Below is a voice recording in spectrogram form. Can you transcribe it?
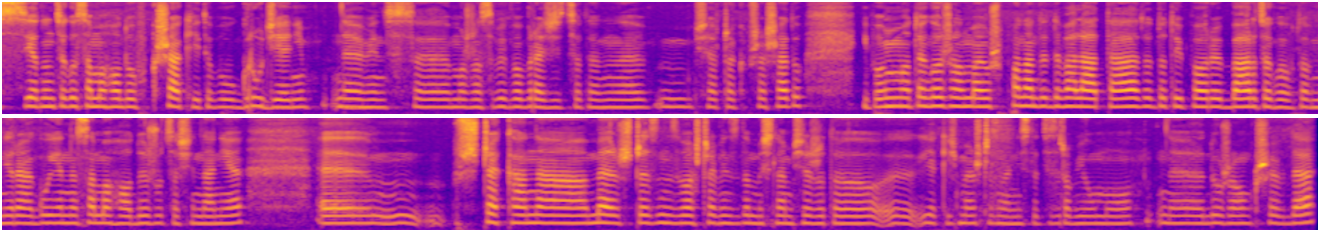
z jadącego samochodu w krzaki. To był grudzień, mhm. więc można sobie wyobrazić, co ten psiaczek przeszedł. I pomimo tego, że on ma już ponad dwa lata, to do tej pory bardzo gwałtownie reaguje na samochody, rzuca się na nie, szczeka na mężczyzn, zwłaszcza, więc domyślam się, że to jakiś mężczyzna niestety zrobił mu dużą krzywdę.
